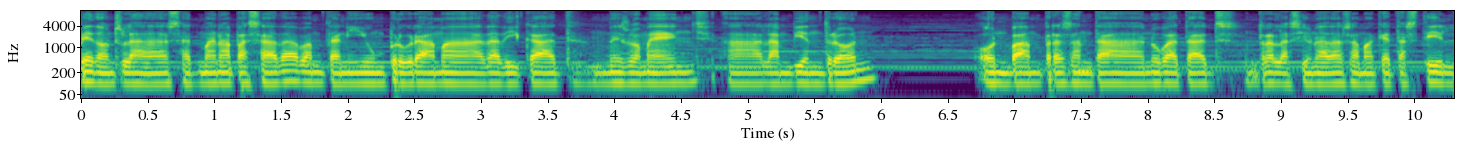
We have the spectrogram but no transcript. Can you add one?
Bé, doncs la setmana passada vam tenir un programa dedicat més o menys a l'ambient drone on vam presentar novetats relacionades amb aquest estil.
